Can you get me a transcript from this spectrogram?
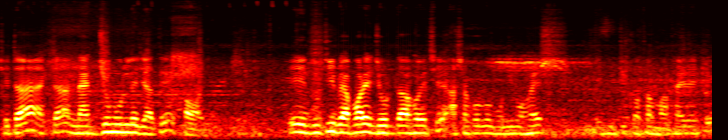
সেটা একটা ন্যায্য মূল্যে যাতে পাওয়া যায়। এই দুটি ব্যাপারে জোর দেওয়া হয়েছে। আশা করব মণি মহেশ এই দুটি কথা মাথায় রেখে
